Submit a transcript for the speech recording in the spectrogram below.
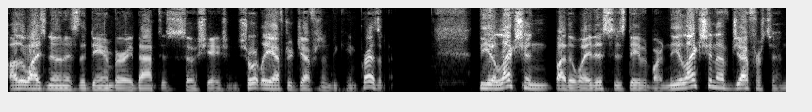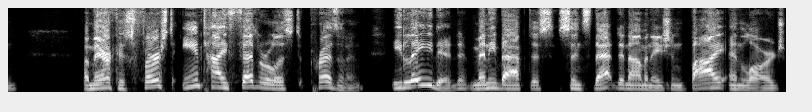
otherwise known as the Danbury Baptist Association, shortly after Jefferson became president. The election, by the way, this is David Barton. The election of Jefferson, America's first anti federalist president, elated many Baptists since that denomination, by and large,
